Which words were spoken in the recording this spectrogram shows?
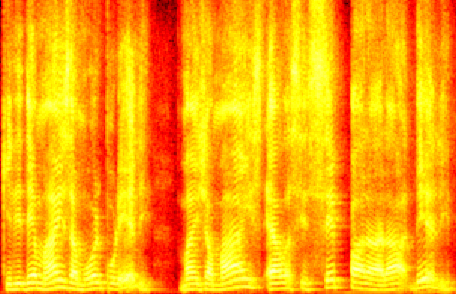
que lhe dê mais amor por ele, mas jamais ela se separará dele.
